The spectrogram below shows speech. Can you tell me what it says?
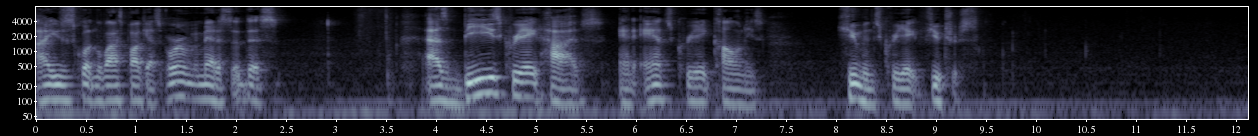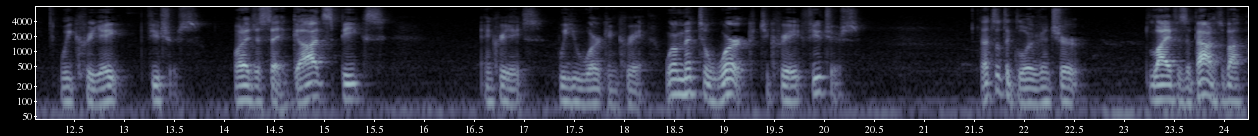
I used this quote in the last podcast. Erwin McManus said this As bees create hives and ants create colonies, humans create futures. We create futures. What did I just say? God speaks and creates. We work and create. We're meant to work to create futures. That's what the Glory Venture life is about. It's about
